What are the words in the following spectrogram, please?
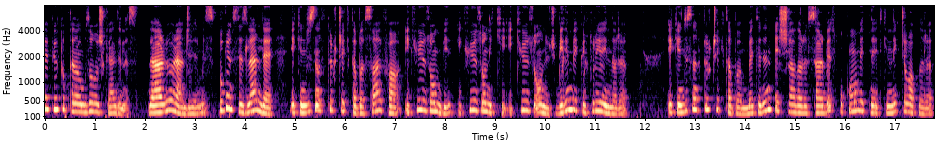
Map YouTube kanalımıza hoş geldiniz. Değerli öğrencilerimiz, bugün sizlerle 2. sınıf Türkçe kitabı sayfa 211, 212, 213 Bilim ve Kültür Yayınları 2. sınıf Türkçe kitabı Mete'nin eşyaları serbest okuma metni etkinlik cevapları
